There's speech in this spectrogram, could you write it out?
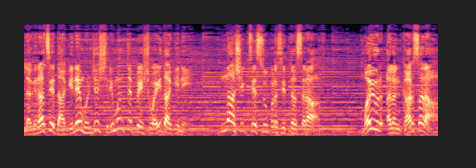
लग्नाचे दागिने म्हणजे श्रीमंत पेशवाई दागिने. नाशिकचे सुप्रसिद्ध सराफ मयूर अलंकार सराफ.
